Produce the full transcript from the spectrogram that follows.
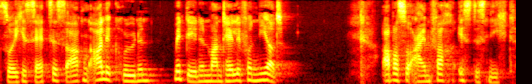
Solche Sätze sagen alle Grünen, mit denen man telefoniert. Aber so einfach ist es nicht.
